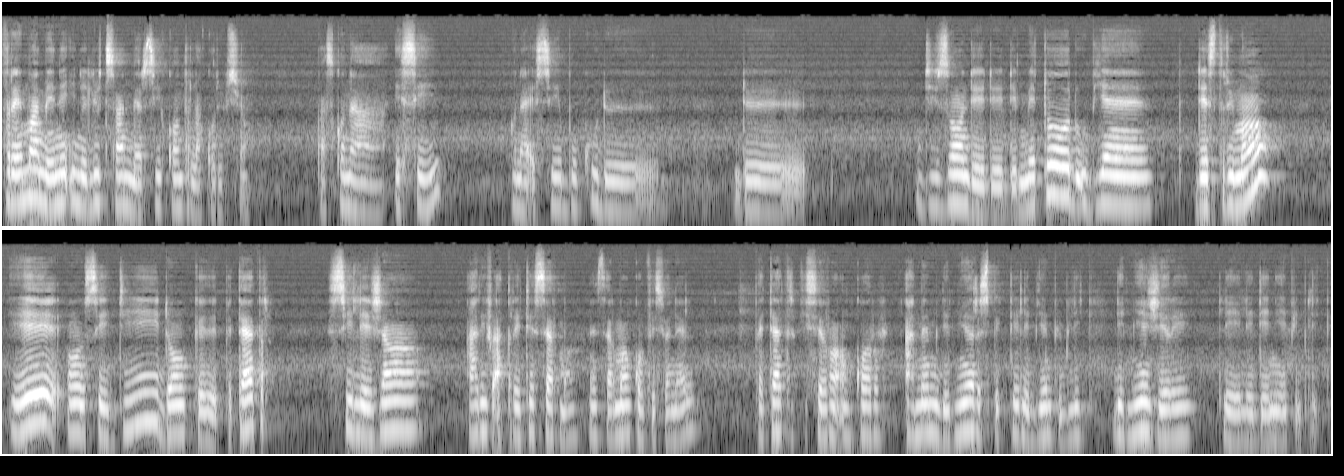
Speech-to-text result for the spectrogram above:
vraiment mener une lutte sans merci contre la corruption. Parce qu'on a essayé, on a essayé beaucoup de, de disons, des, méthodes ou bien d'instruments. Et on s'est dit, donc, peut-être, si les gens arrivent à prêter serment, un serment confessionnel, peut-être qu'ils seront encore à même de mieux respecter les biens publics, de mieux gérer les, les deniers publics.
